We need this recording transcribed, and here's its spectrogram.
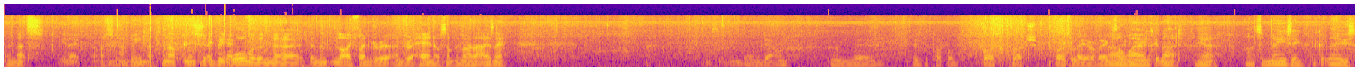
and that's you know that's going to be That's enough considerably warmer than uh, than life under a, under a hen or something like that, isn't it? going down, and there is the top of first clutch, first layer of eggs. Oh there. wow! Look at that. Yeah. Oh, it's amazing. Look at those.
